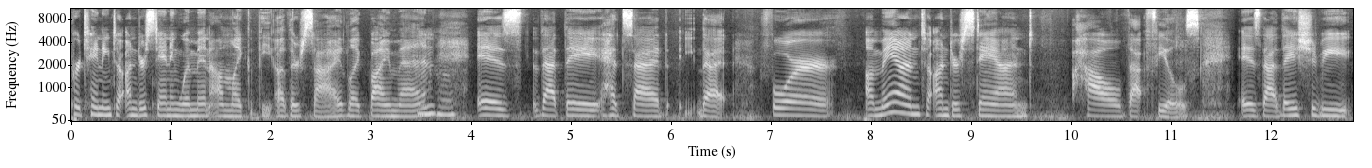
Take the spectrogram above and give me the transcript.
pertaining to understanding women on like the other side, like by men, mm-hmm. is that they had said that for a man to understand how that feels is that they should be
